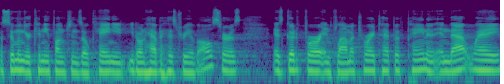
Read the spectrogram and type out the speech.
assuming your kidney function is okay and you, you don't have a history of ulcers, is good for inflammatory type of pain. And in that way,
